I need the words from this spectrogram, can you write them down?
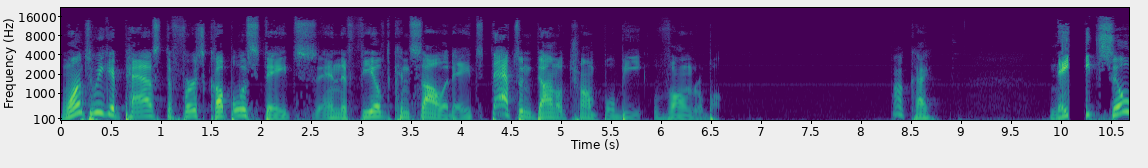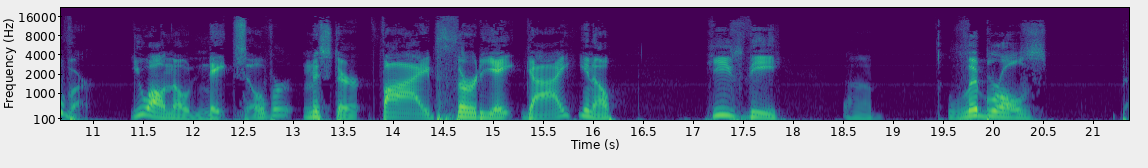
Once we get past the first couple of states and the field consolidates, that's when Donald Trump will be vulnerable. Okay. Nate Silver. You all know Nate Silver, Mr. 538 guy. You know, he's the uh, liberals. Uh,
